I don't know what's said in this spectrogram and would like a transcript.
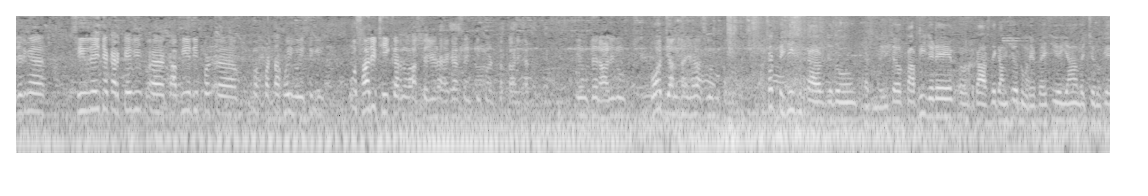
ਜਿਹੜੀਆਂ ਸੀਵਰੇਜ ਦੇ ਕਰਕੇ ਵੀ ਕਾਫੀ ਇਹਦੀ ਪ- ਪੱਟਾ ਹੋਈ ਹੋਈ ਸੀਗੀ, ਉਹ ਸਾਰੀ ਠੀਕ ਕਰਨ ਵਾਸਤੇ ਜਿਹੜਾ ਹੈਗਾ 37.43 ਤੱਕ ਇਹ ਨਾਲ ਇਹਨੂੰ ਬਹੁਤ ਜਲਦ ਜਿਹੜਾ ਅਸੀਂ ਉਹ ਮੁਕੰਮਲ ਕਰਾਂਗੇ। ਪਿਛਲੀ ਸਰਕਾਰ ਜਦੋਂ ਖਤਮ ਹੋਈ ਤਾਂ ਕਾਫੀ ਜਿਹੜੇ ਵਿਕਾਸ ਦੇ ਕੰਮ ਸੀ, ਉਹ ਅਧੂਰੇ ਪਏ ਸੀ, ਜਾਂ ਵਿੱਚ ਰੁਕੇ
